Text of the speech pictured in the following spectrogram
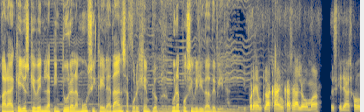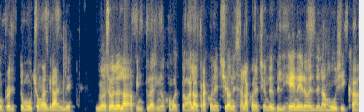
para aquellos que ven la pintura, la música y la danza, por ejemplo, una posibilidad de vida. Y por ejemplo acá en Casa Loma, pues que ya es como un proyecto mucho más grande, no solo la pintura, sino como toda la otra conexión, está la conexión desde el género, desde la música,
